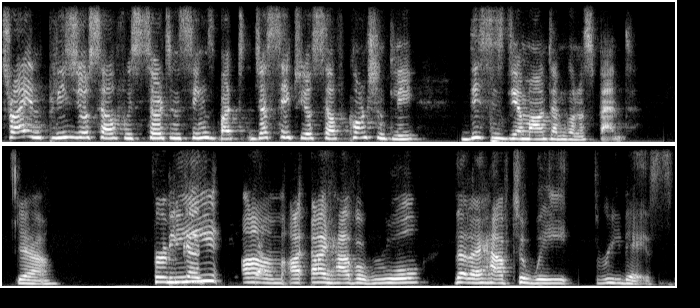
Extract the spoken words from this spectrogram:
try and please yourself with certain things but just say to yourself consciously this is the amount i'm going to spend. Yeah. For because, me um yeah. I, I have a rule that i have to wait three days.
